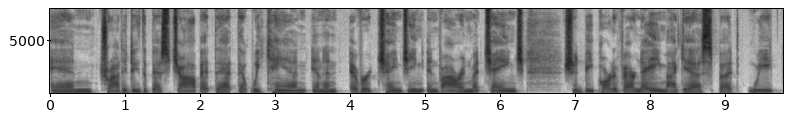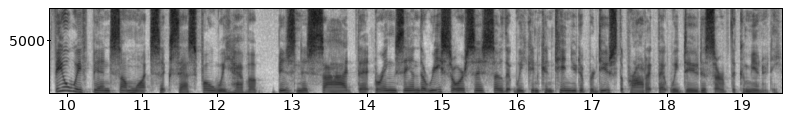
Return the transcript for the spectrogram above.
and try to do the best job at that that we can in an ever changing environment. Change should be part of our name, I guess. But we feel we've been somewhat successful. We have a business side that brings in the resources so that we can continue to produce the product that we do to serve the community.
